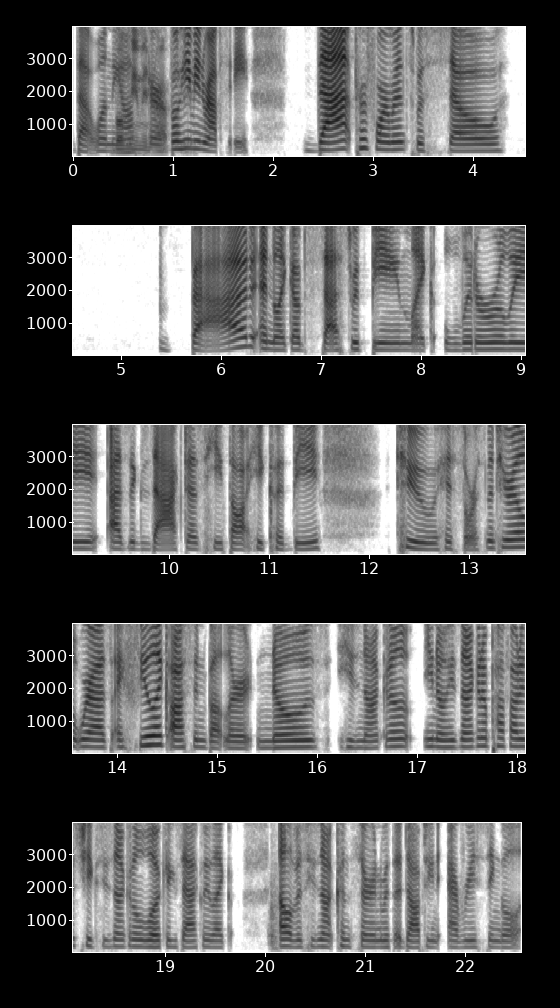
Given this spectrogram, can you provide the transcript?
that won the Bohemian Oscar Rhapsody. Bohemian Rhapsody that performance was so bad and like obsessed with being like literally as exact as he thought he could be to his source material. Whereas i feel like austin butler knows he's not gonna you know he's not gonna puff out his cheeks. He's not gonna look exactly like elvis. He's not concerned with adopting every single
